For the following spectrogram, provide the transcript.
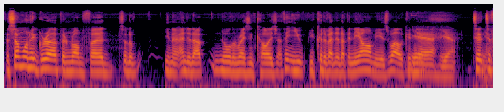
For someone who grew up in Romford, sort of, you know, ended up Northern Racing College, I think you, you could have ended up in the army as well, couldn't you? Yeah, yeah. To, yeah. to,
